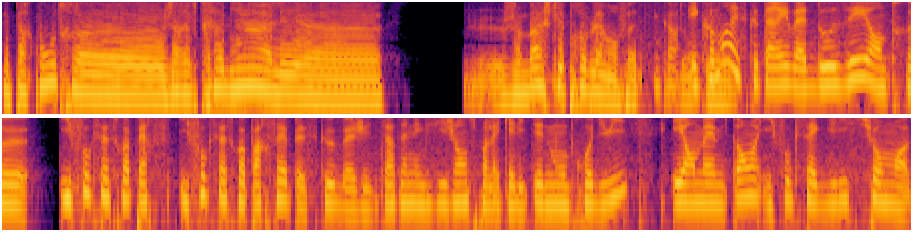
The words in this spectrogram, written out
Mais par contre, euh, j'arrive très bien à les, je mâche les problèmes en fait. Et comment est-ce que tu arrives à doser entre il faut que ça soit il faut que ça soit parfait parce que bah, j'ai une certaine exigence pour la qualité de mon produit et en même temps il faut que ça glisse sur moi.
